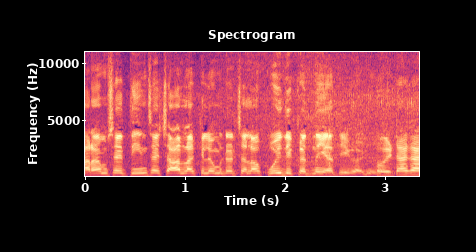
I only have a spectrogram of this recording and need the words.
आराम से तीन से चार लाख किलोमीटर चलाओ कोई दिक्कत नहीं आती है गाड़ी टोयोटा का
